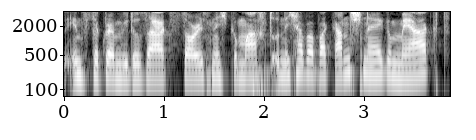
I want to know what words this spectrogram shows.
Instagram, wie du sagst, Stories nicht gemacht. Und ich habe aber ganz schnell gemerkt,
